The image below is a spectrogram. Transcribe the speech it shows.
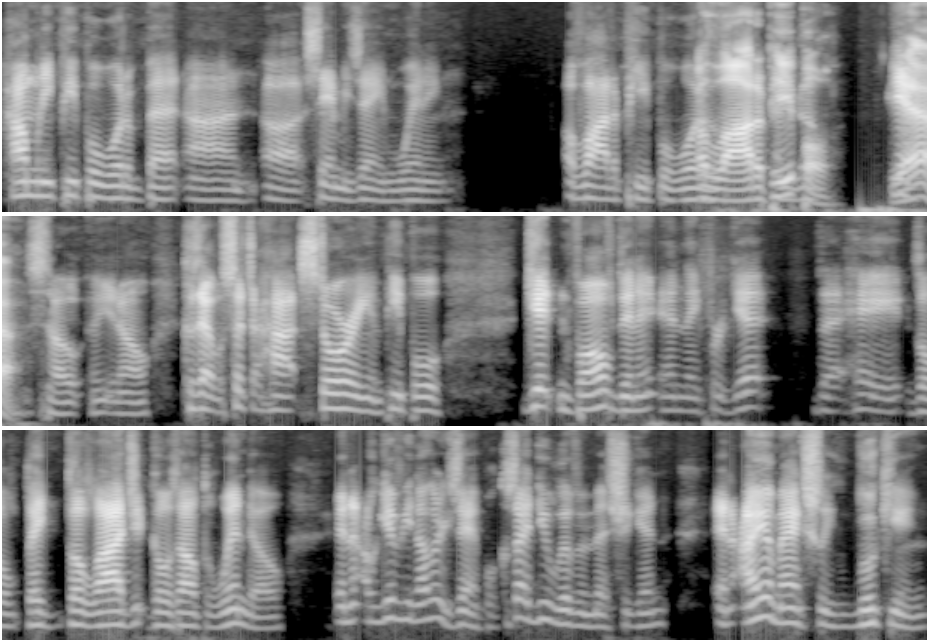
how many people would have bet on uh, Sami Zayn winning? A lot of people would. A lot of people. Yeah. So you know, because that was such a hot story, and people get involved in it, and they forget that hey, the they, the logic goes out the window. And I'll give you another example because I do live in Michigan, and I am actually looking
